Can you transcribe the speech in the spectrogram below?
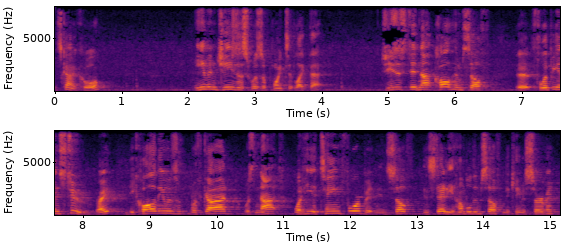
It's kind of cool. Even Jesus was appointed like that. Jesus did not call Himself uh, Philippians 2, right? Equality was, with God was not what he attained for, but himself, instead he humbled himself and became a servant,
